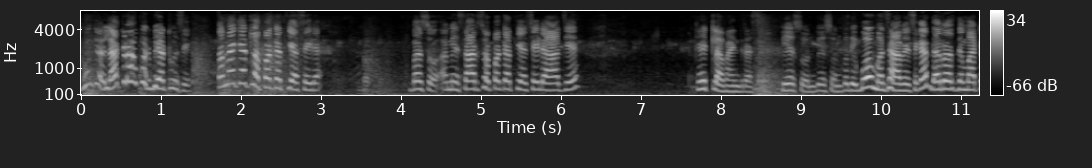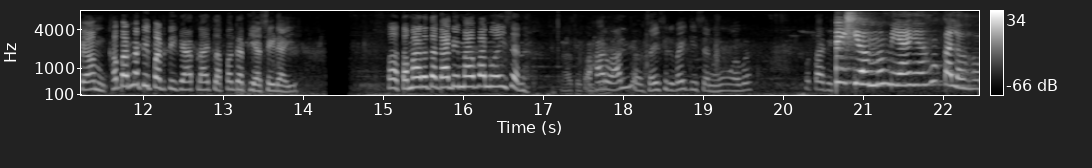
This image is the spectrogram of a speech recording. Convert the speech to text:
શું કે લાકડા ઉપર બેઠું છે. તમે કેટલા પગથિયા સડ્યા? બસો. અમે ચારસો પગથિયા સડ્યા આજે. કેટલા વાંદરા છે? બેસો ને બેસો ને બધી બહુ મજા આવે છે કે દરરોજને માટે આમ ખબર નથી પડતી કે આપણા એટલા પગથિયા સીડાઈ તો તમારે તો ગાડીમાં આવવાનું હોય છે ને? તો સારું હાલ્યો. જયશ્રી ભાઈ ગઈ છે ને હું હવે ઉતારી. મમ્મી અહીંયા શું કલો હો?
